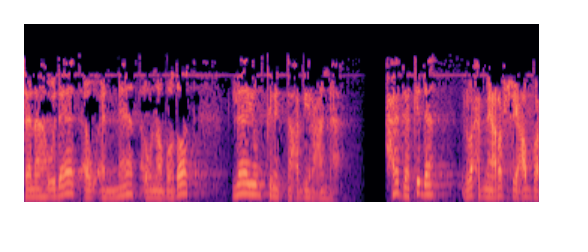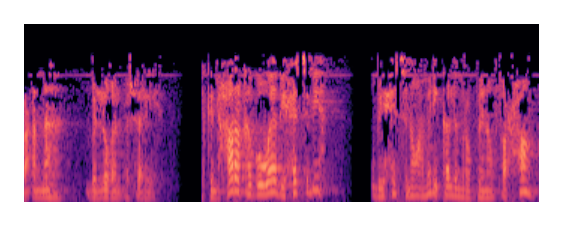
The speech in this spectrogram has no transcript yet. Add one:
تنهدات أو أنات أو نبضات لا يمكن التعبير عنها. حاجة كده الواحد ما يعرفش يعبر عنها باللغة البشرية. لكن حركة جواه بيحس بيها وبيحس انه عمال يكلم ربنا وفرحان.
